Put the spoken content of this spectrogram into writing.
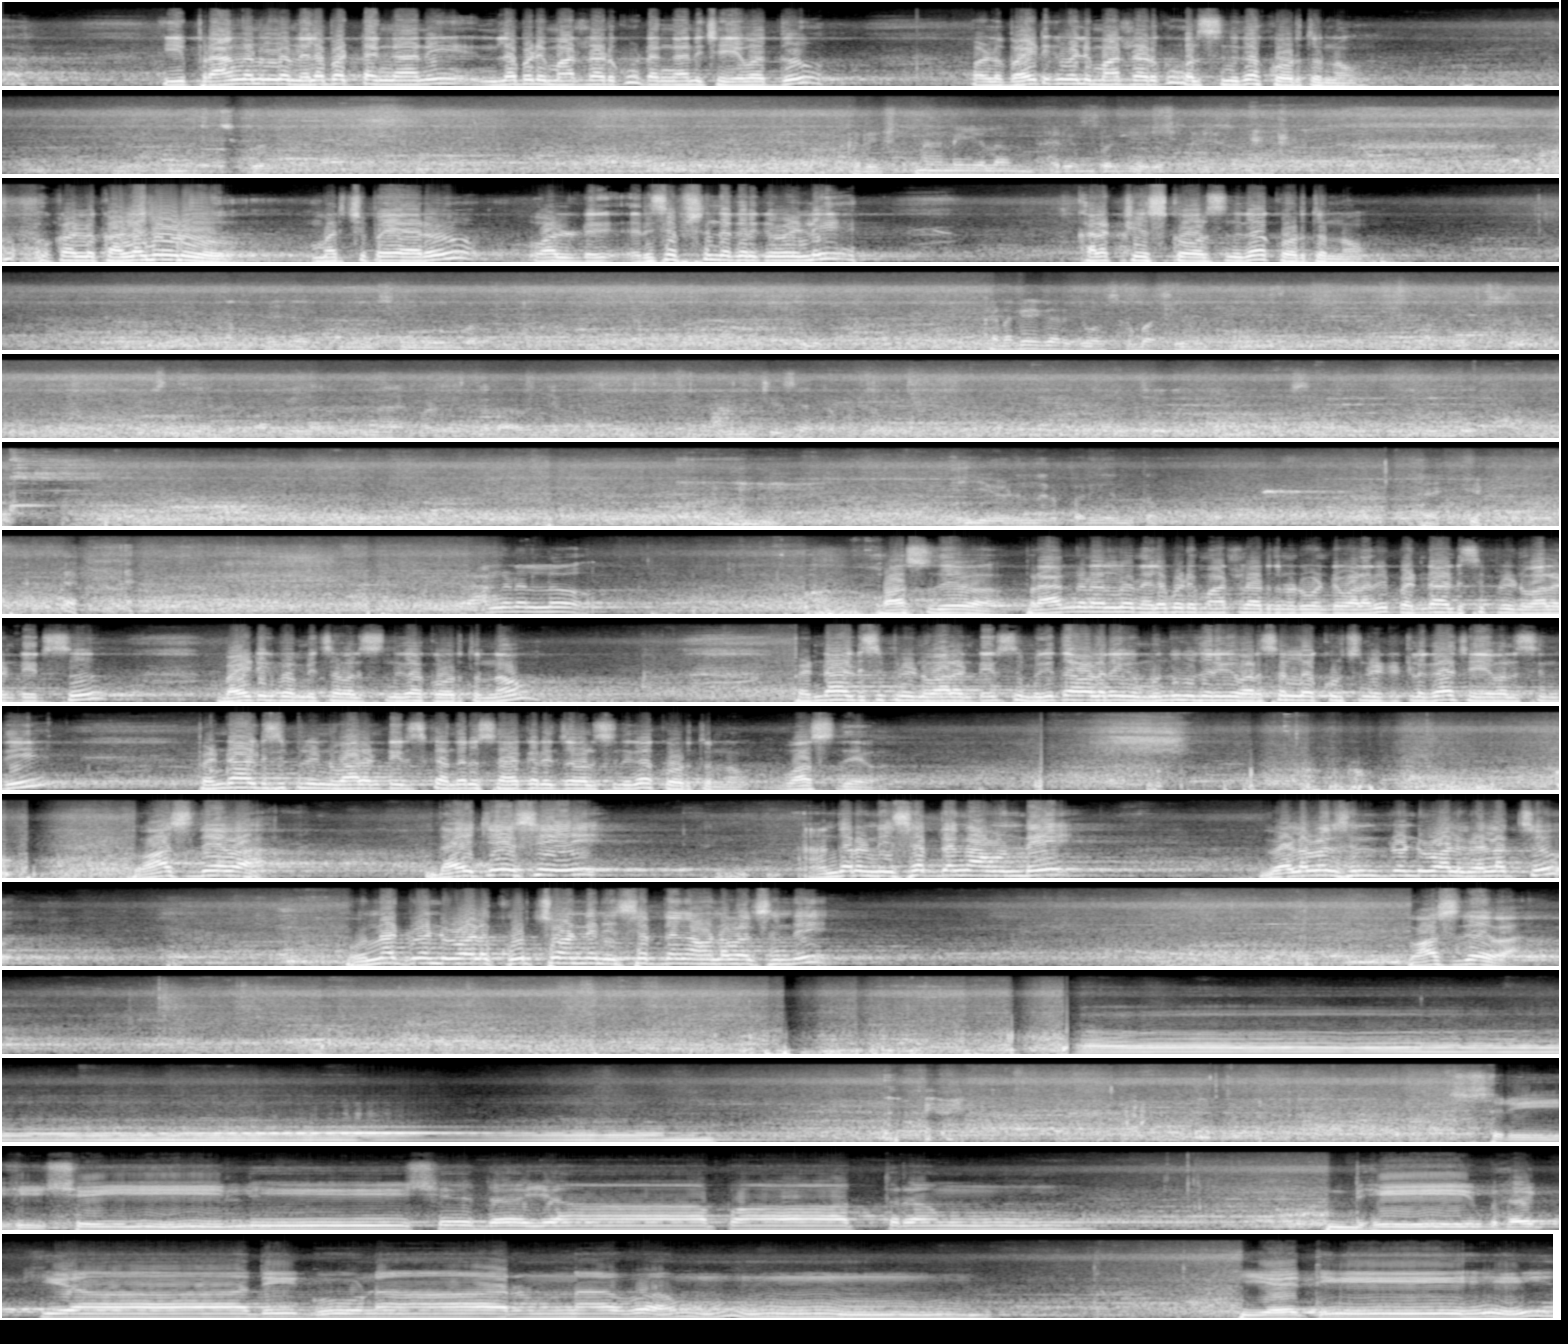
ఈ ప్రాంగణంలో నిలబట్టం కానీ నిలబడి మాట్లాడుకోవటం కానీ చేయవద్దు. వాళ్ళు బయటకు వెళ్ళి మాట్లాడుకోవాల్సిందిగా కోరుతున్నాం. కృష్ణనీలం ధరింపజేసి ఒకళ్ళు కళ్ళజోడు మర్చిపోయారు. వాళ్ళు రిసెప్షన్ దగ్గరికి వెళ్ళి కలెక్ట్ చేసుకోవాల్సిందిగా కోరుతున్నాం. కనకయ్య గారికి వస్తు బట్టలు ఏడున్నర పర్యంతం. ప్రాంగణంలో వాసుదేవ ప్రాంగణంలో నిలబడి మాట్లాడుతున్నటువంటి వాళ్ళని పెండాల్ డిసిప్లిన్ వాలంటీర్స్ బయటికి పంపించవలసిందిగా కోరుతున్నాం. పెండాల్ డిసిప్లిన్ వాలంటీర్స్ మిగతా వాళ్ళని ముందుకు జరిగే వరుసల్లో కూర్చునేటట్లుగా చేయవలసింది. పెండాల్ డిసిప్లిన్ వాలంటీర్స్కి అందరూ సహకరించవలసిందిగా కోరుతున్నాం. వాసుదేవ. వాసుదేవ దయచేసి అందరూ నిశ్శబ్దంగా ఉండి వెళ్ళవలసినటువంటి వాళ్ళు వెళ్ళొచ్చు. ఉన్నటువంటి వాళ్ళు కూర్చోండి నిశ్శబ్దంగా ఉండవలసింది. వాసుదేవ. दया पात्रम् यतीन्द्रप्रवणं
